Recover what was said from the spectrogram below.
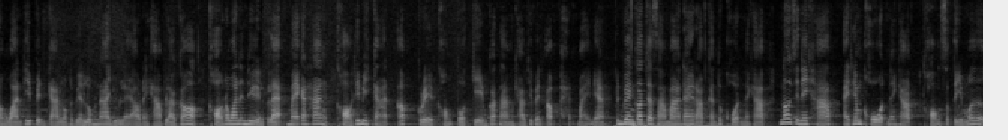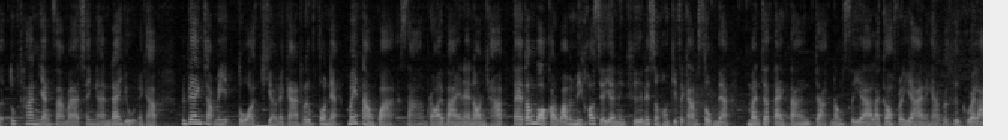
รางวัลที่เป็นการลงทะเบียนล่วงหน้าอยู่แล้วนะครับแล้วก็ของรางวัลอื่นๆ และแม้กระทั่งของที่มีการอัปเกรดของตัวเกมก็ตามครับที่เป็นอัปแพดใหม่เนี่ยเพื่อนๆก็จะสามารถได้รับกันทุกคนนะครับนอกจากนี้ครับไอเทมโค้ดนะครับของสตรีมเมอร์ทุกท่านยังสามารถใช้งานได้อยู่นะครับเพื่อนๆจะมีตั๋วเขียวในการเริ่มต้นเนี่ยไม่ต่ำกว่า 300 ใบแน่นอนครับ แต่ต้องบอกก่อนว่ามันมีข้อเสียอย่างหนึ่งคือ ในส่วนของกิจกรรมสุ่มเนี่ยมันจะแตกต่างจากน้องเซียและก็เฟรย่านะครับก็คือเวลา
